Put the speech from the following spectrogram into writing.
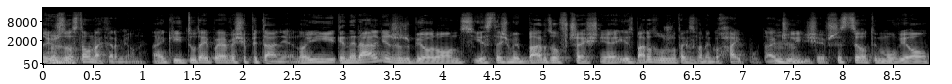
No już został nakarmiony. Tak? I tutaj pojawia się pytanie. No i generalnie rzecz biorąc, jesteśmy bardzo wcześnie, jest bardzo dużo tak zwanego hypu, tak? Mhm. Czyli dzisiaj wszyscy o tym mówią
